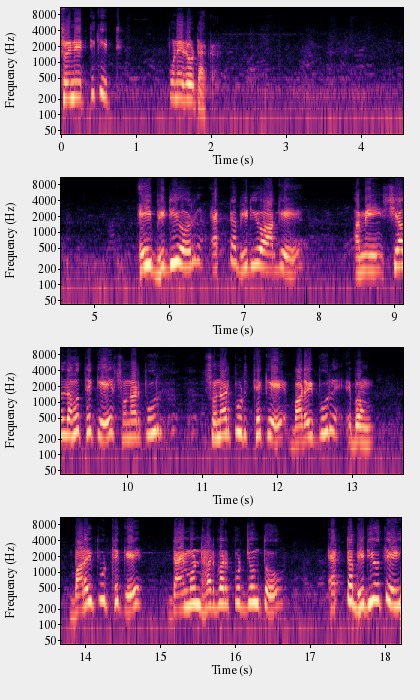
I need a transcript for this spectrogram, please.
ট্রেনের টিকিট পনেরো টাকা। এই ভিডিওর একটা ভিডিও আগে আমি শিয়ালদহ থেকে সোনারপুর সোনারপুর থেকে বারুইপুর এবং বারুইপুর থেকে ডায়মন্ড হারবার পর্যন্ত একটা ভিডিওতেই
